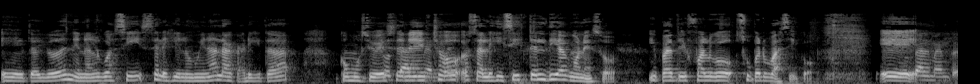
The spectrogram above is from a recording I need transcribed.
eh, te ayuden en algo así, se les ilumina la carita como si hubiesen hecho, o sea, les hiciste el día con eso. Y para ti fue algo súper básico. Eh, Totalmente.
